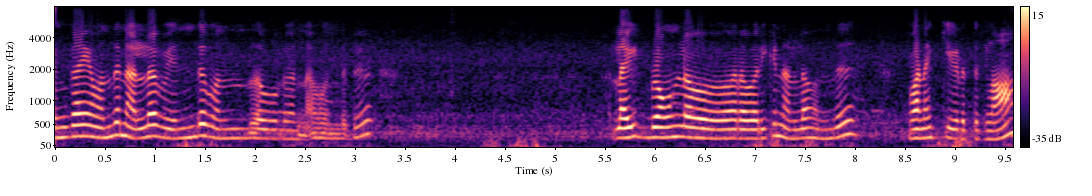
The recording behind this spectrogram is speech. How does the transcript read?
வெங்காயம் வந்து நல்லா வெந்து வந்த உடனே வந்துட்டு லைட் ப்ரௌனில் வர வரைக்கும் நல்லா வந்து வணக்கி எடுத்துக்கலாம்.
